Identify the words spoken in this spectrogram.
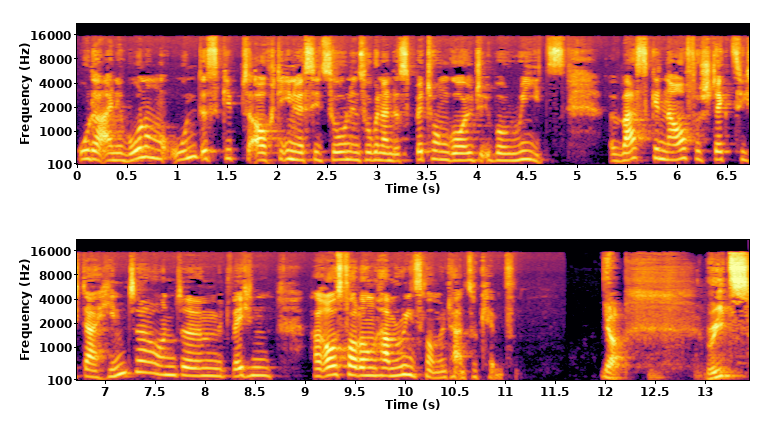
oder eine Wohnung und es gibt auch die Investition in sogenanntes Betongold über REITs. Was genau versteckt sich dahinter und äh, mit welchen Herausforderungen haben REITs momentan zu kämpfen? Ja, REITs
